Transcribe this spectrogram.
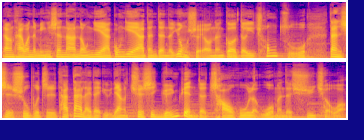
让台湾的民生啊、农业啊、工业啊等等的用水哦，能够得以充足。但是殊不知，它带来的雨量却是远远的超乎了我们的需求哦。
